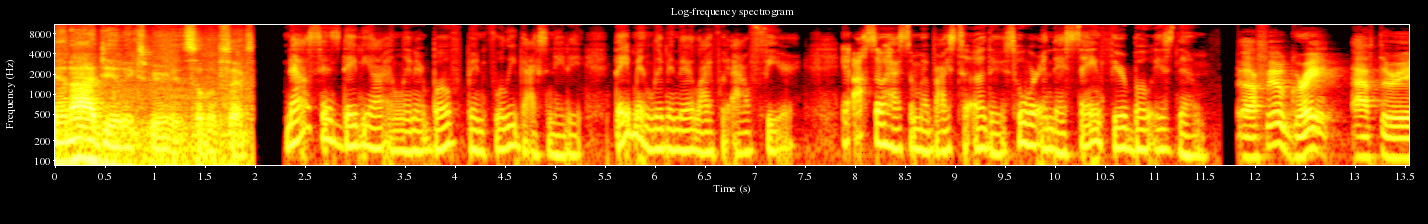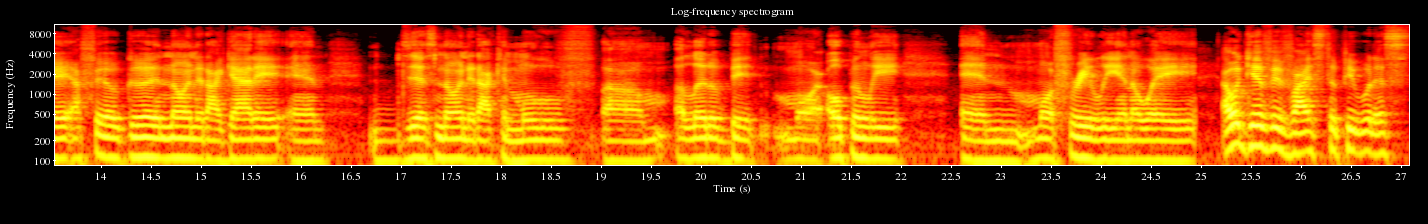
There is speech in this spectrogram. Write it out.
And I did experience some effects. Now, since Davion and Leonard both been fully vaccinated, they've been living their life without fear. It also has some advice to others who were in that same fear boat as them. I feel great after it. I feel good knowing that I got it and just knowing that I can move um, a little bit more openly and more freely in a way. I would give advice to people that's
